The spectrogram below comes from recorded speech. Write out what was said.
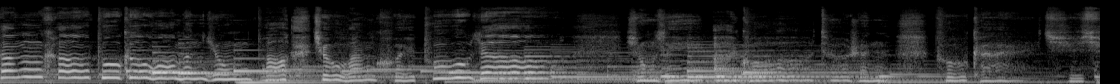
刚好，不够我们拥抱，就挽回不了。用力爱过的人。不该计较。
